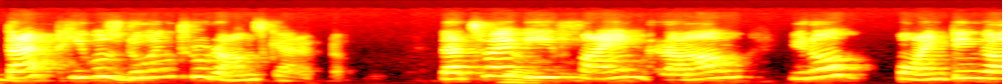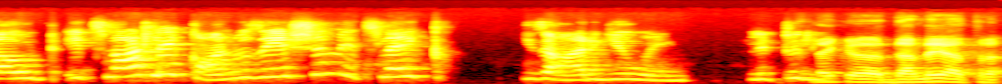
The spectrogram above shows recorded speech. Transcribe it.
that he was doing through ram's character that's why Yeah. we find ram you know pointing out it's not like conversation it's like he's arguing literally Like a Dandayatra.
